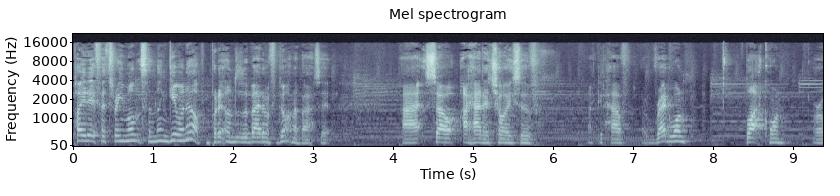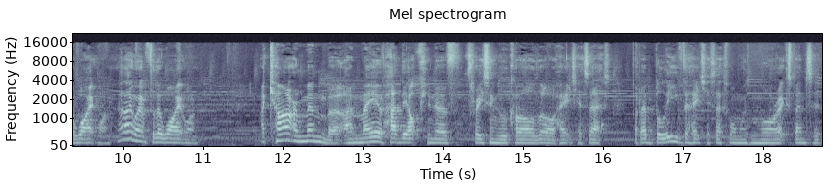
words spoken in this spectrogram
played it for three months and then given up and put it under the bed and forgotten about it. Uh, so I had a choice of I could have a red one, black one, or a white one, and I went for the white one. I can't remember, I may have had the option of three single coils or HSS, but I believe the HSS one was more expensive.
